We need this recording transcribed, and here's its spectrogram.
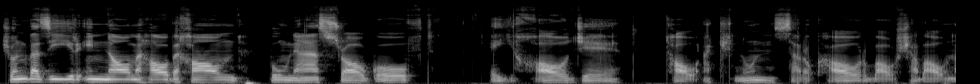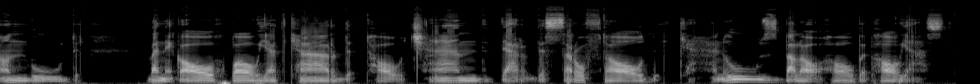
چون وزیر این نامه ها بخواند بونصر را گفت ای خاجه تا اکنون سر و کار با شبانان بود و نگاه باید کرد تا چند درد سر افتاد که هنوز بلاها به پای است.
